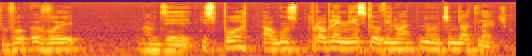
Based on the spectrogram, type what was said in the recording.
Eu vou, eu vou, vamos dizer, expor alguns probleminhas que eu vi no, no time do Atlético.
